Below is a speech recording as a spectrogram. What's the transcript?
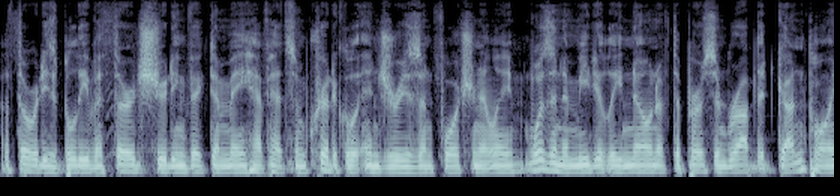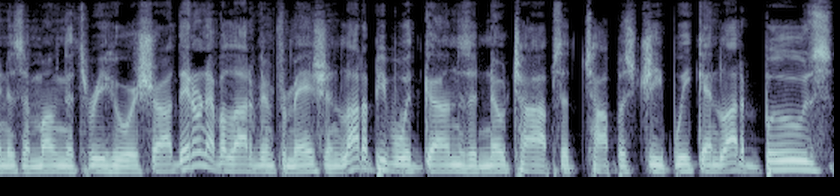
Authorities believe a third shooting victim may have had some critical injuries, unfortunately. It wasn't immediately known if the person robbed at gunpoint is among the three who were shot. They don't have a lot of information. A lot of people with guns and no tops at Topless Jeep Weekend. A lot of booze,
